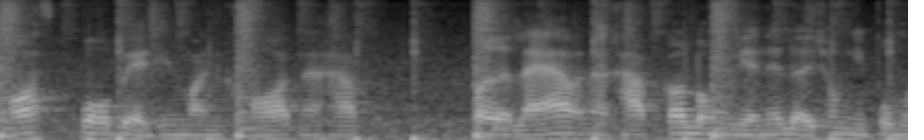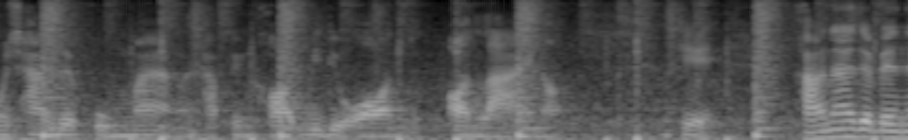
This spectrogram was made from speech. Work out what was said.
คอร์สโปรเบสอินวันคอร์สนะครับ เปิดแล้วนะครับ ก็ลงเรียนได้เลยช่วงนี้โปรโมชั่นด้วยคุ้มมากนะครับ เป็นคอร์สวิดีโอออนไลน์เนาะโอเคคราวหน้าจะเป็น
